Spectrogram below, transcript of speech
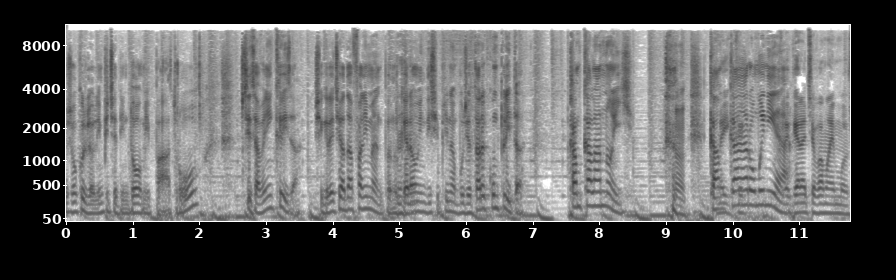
Jocurile Olimpice din 2004, știți, a venit criza și Grecia a dat faliment, pentru că era o indisciplină bugetară cumplită. Cam ca la noi. Cam Băi, ca cred- în România, Cred că era ceva mai mult.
